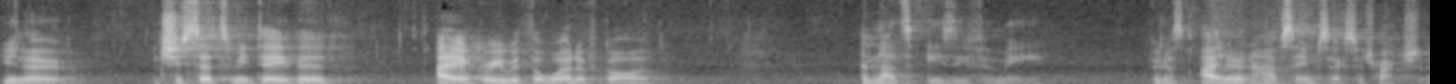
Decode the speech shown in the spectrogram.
You know, and she said to me, David, I agree with the word of God. And that's easy for me because I don't have same sex attraction.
